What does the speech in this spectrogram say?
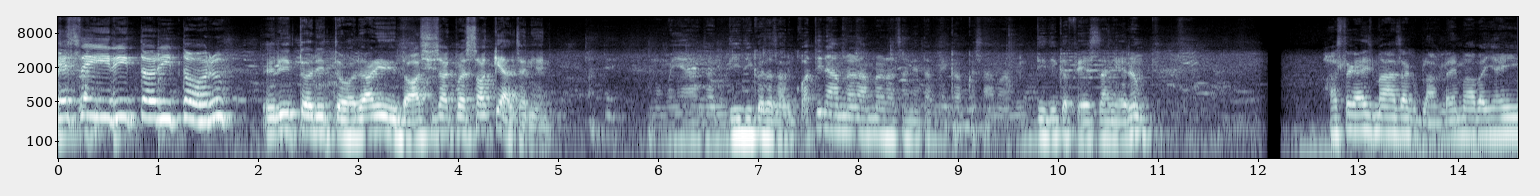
यसै रितो रितोहरू रितो रितोहरू अनि धसिसकेपछि सकिहाल्छ नि अनि। म यहाँ झन् दिदीको त झन् कति राम्रो राम्रो रहेछ नि त मेकअपको सामान। दिदीको फेस झन् हेरौँ। हस् त गाइज म आजको भ्लगलाई म अब यहीँ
